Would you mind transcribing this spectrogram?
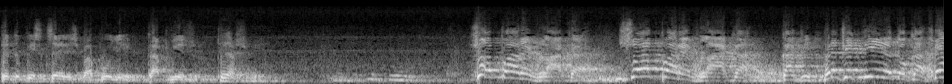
και του πεις ξέρεις παππούλη καπνίζω τι θα σου πει; Σώπα ρε βλάκα, σώπα ρε βλάκα. Κάποιοι, ρε και τι είναι το κάθε, ρε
